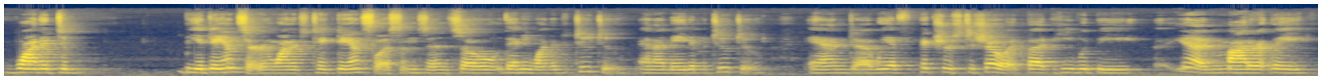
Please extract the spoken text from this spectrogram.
wanted to be a dancer and wanted to take dance lessons, and so then he wanted a tutu, and I made him a tutu, and uh, we have pictures to show it. But he would be, yeah, moderately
